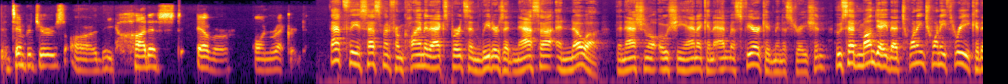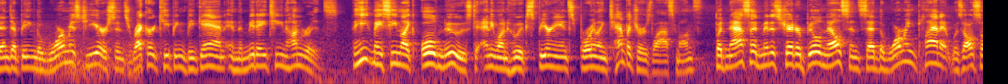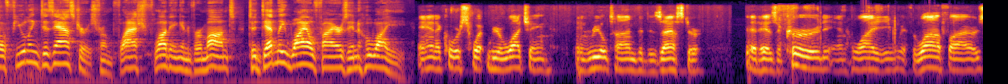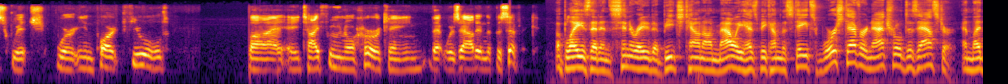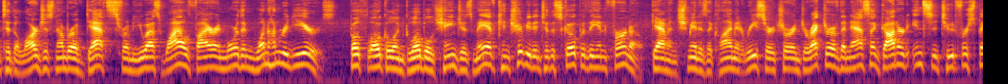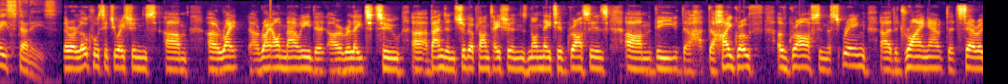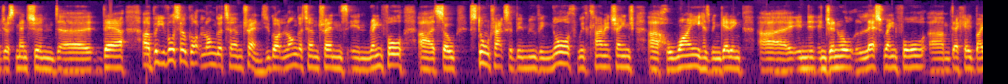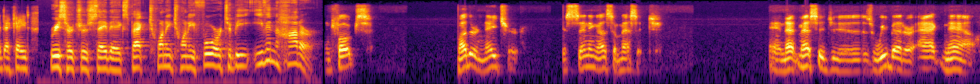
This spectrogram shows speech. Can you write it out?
the temperatures are the hottest ever on record. That's the assessment from climate experts and leaders at NASA and NOAA, the National Oceanic and Atmospheric Administration, who said Monday that 2023 could end up being the warmest year since record keeping began in the mid 1800s. The heat may seem like old news to anyone who experienced broiling temperatures last month, but NASA Administrator Bill Nelson said the warming planet was also fueling disasters from flash flooding in Vermont to deadly wildfires in Hawaii. And of course, what we're watching in real time the disaster that has occurred in Hawaii with the wildfires, which were in part fueled by a typhoon or hurricane that was out in the Pacific. A blaze that incinerated a beach town on Maui has become the state's worst ever natural disaster and led to the largest number of deaths from U.S. wildfire in more than 100 years. Both local and global changes may have contributed to the scope of the inferno. Gavin Schmidt is a climate researcher and director of the NASA Goddard Institute for Space Studies. There are local situations um, uh, right uh, right on Maui that are relate to uh, abandoned sugar plantations, non-native grasses, um, the, the, the high growth of grass in the spring, uh, the drying out that Sarah just mentioned uh, there. Uh, but you've also got longer-term trends. You've got longer-term trends in rainfall. Uh, so storm tracks have been moving north with climate change. Uh, Hawaii has been getting, uh, in, in general, less rainfall um, decade by decade. Researchers say they expect 2024 to be even hotter. And folks, Mother Nature is sending us a message. And that message is we better act now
